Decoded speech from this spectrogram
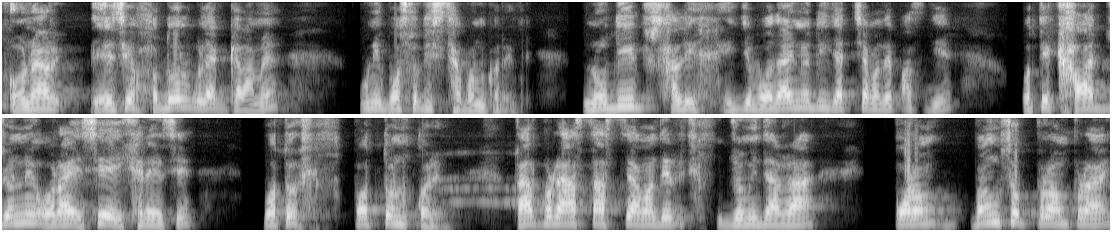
ওনার এসে হদল বলে এক গ্রামে উনি বসতি স্থাপন করেন। নদীর শালি, এই যে বদাই নদী যাচ্ছে আমাদের পাশ দিয়ে, ওতে খাওয়ার জন্য ওরা এসে এখানে এসে পত, পত্তন করেন। তারপরে আস্তে আস্তে আমাদের জমিদাররা পরম বংশ পরম্পরায়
